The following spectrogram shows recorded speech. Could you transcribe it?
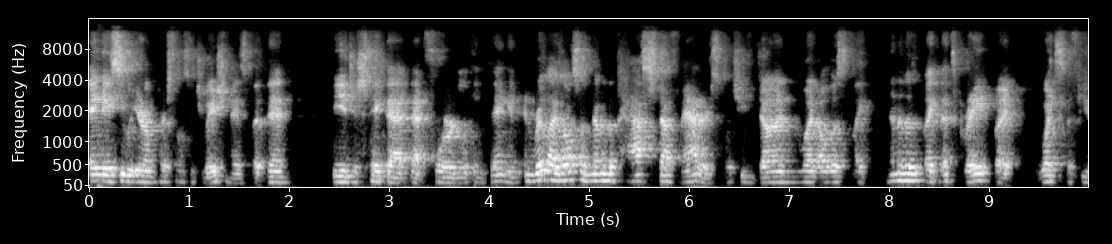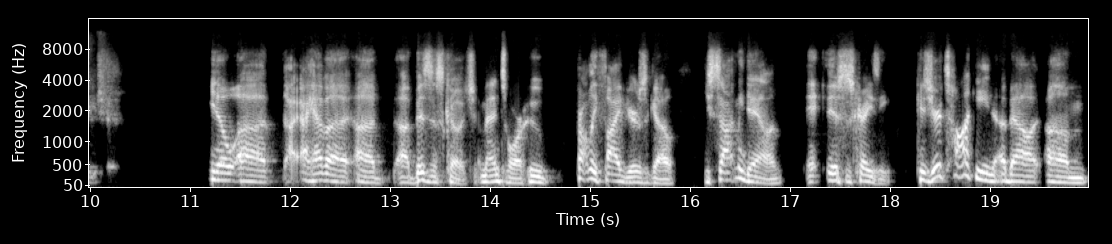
a see what your own personal situation is, but then you just take that that forward looking thing and, and realize also none of the past stuff matters. What you've done, what all this like none of those like that's great, but what's the future? You know, uh, I have a, a, a, business coach, a mentor who probably five years ago, he sat me down. It, this is crazy because you're talking about, um,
